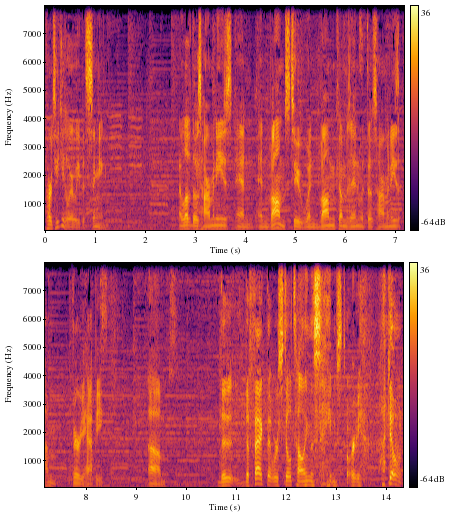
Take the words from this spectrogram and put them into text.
particularly the singing. I love those harmonies and and Vom's too. When Vom comes in with those harmonies, I'm very happy. Um, the the fact that we're still telling the same story, I don't.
